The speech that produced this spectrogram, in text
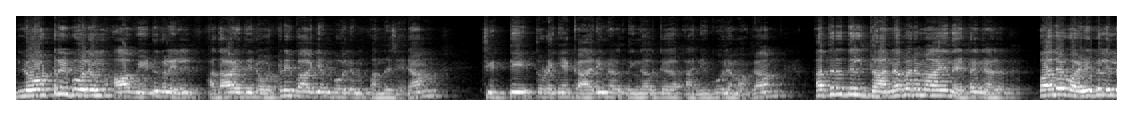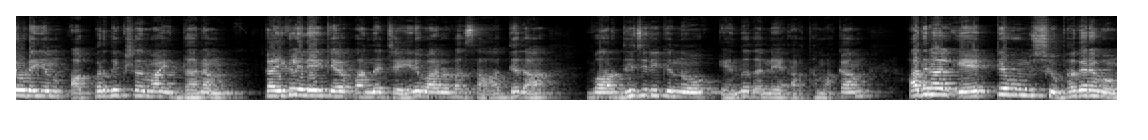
ലോട്ടറി പോലും ആ വീടുകളിൽ അതായത് ലോട്ടറി ഭാഗ്യം പോലും വന്നു ചേരാം. ചിട്ടി തുടങ്ങിയ കാര്യങ്ങൾ നിങ്ങൾക്ക് അനുകൂലമാകാം. അത്തരത്തിൽ ധനപരമായ നേട്ടങ്ങൾ പല വഴികളിലൂടെയും അപ്രതീക്ഷിതമായി ധനം കൈകളിലേക്ക് വന്ന് ചേരുവാനുള്ള സാധ്യത വർദ്ധിച്ചിരിക്കുന്നു എന്ന് തന്നെ അർത്ഥമാക്കാം. അതിനാൽ ഏറ്റവും ശുഭകരവും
